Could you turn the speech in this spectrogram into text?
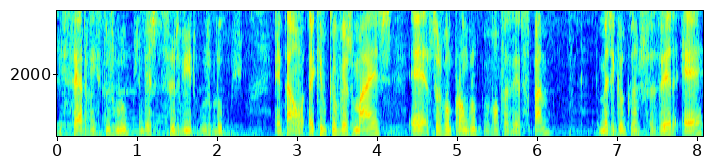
e servem-se dos grupos em vez de servir os grupos. Então, aquilo que eu vejo mais é as pessoas vão para um grupo e vão fazer spam, mas aquilo que vamos fazer é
